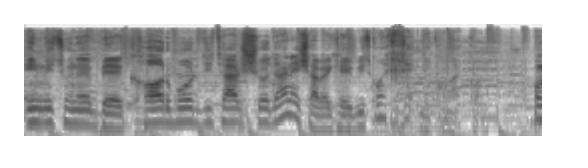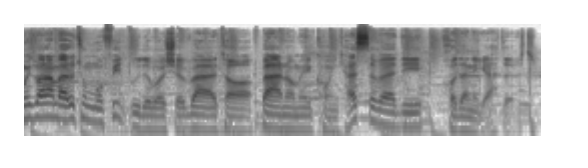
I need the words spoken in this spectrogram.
این می‌تونه به کاربردی تر شدن شبکه بیت کوین خیلی کمک کنه. امیدوارم براتون مفید بوده باشه و تا برنامه کوینکست بعدی خدا نگهدارتون.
